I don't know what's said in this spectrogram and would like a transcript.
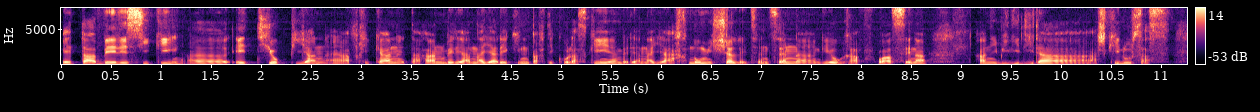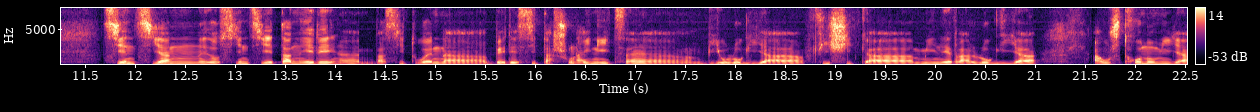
eta bereziki uh, Etiopian, eh, Afrikan, eta han bere anaiarekin partikulazki, eh, bere anaia Arno Michel etzen zen uh, geografoa zena, han ibili dira uh, askiluzaz. Zientzian edo zientzietan ere, uh, bazituen uh, berezitasun hainitz, eh, biologia, fisika, mineralogia, astronomia,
